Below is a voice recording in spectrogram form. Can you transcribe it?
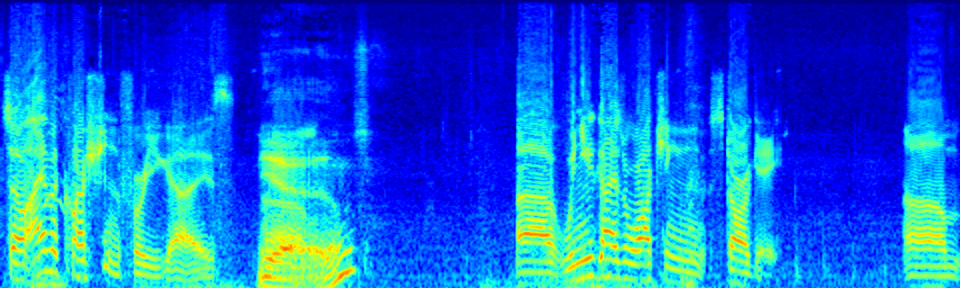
So I have a question for you guys. Yes. Uh, when you guys were watching Stargate, um,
